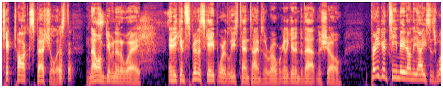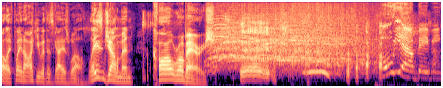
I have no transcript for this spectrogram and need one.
TikTok specialist. now I'm giving it away. And he can spin a skateboard at least 10 times in a row. We're going to get into that in the show. Pretty good teammate on the ice as well. I've played hockey with this guy as well. Ladies and gentlemen, Carl Roberge. Hey, Oh yeah, baby.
